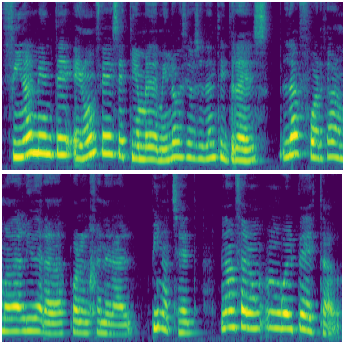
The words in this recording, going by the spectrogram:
Finalmente, el 11 de septiembre de 1973, las Fuerzas Armadas lideradas por el general Pinochet lanzaron un golpe de Estado.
